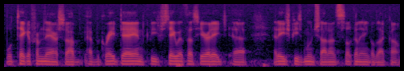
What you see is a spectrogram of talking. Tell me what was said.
we'll take it from there. So have, have a great day and stay with us here at, H, uh, at HP's Moonshot on siliconangle.com.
